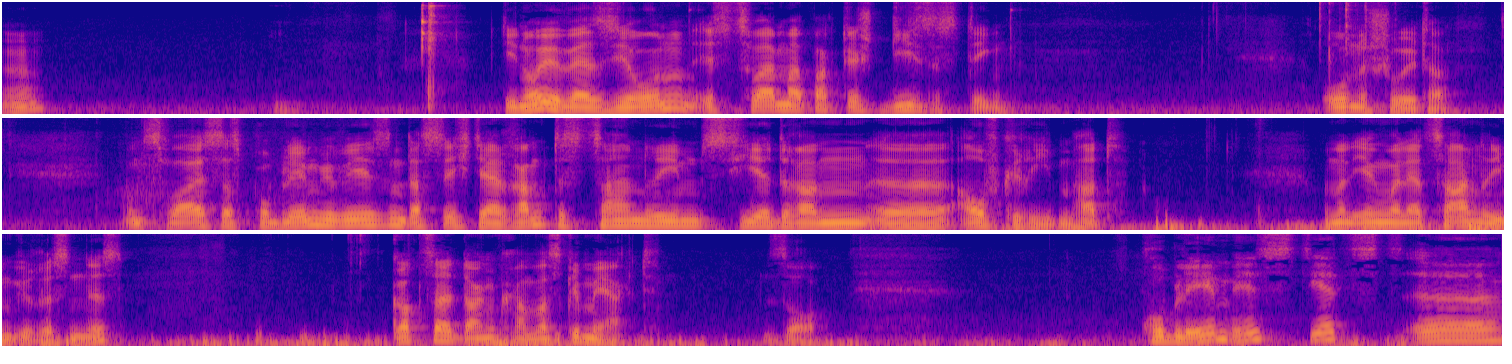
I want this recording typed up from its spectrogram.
Ja. Die neue Version ist zweimal praktisch dieses Ding. Ohne Schulter. Und zwar ist das Problem gewesen, dass sich der Rand des Zahnriemens hier dran äh, aufgerieben hat. Und dann irgendwann der Zahnriemen gerissen ist. Gott sei Dank haben wir es gemerkt. So. Problem ist jetzt, äh,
